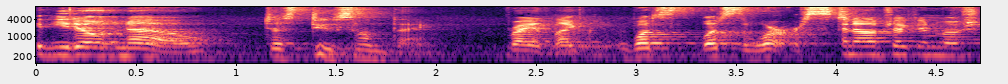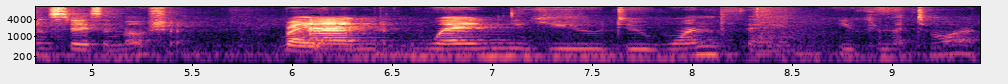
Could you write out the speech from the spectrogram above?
if you don't know, just do something. Right. Like, what's what's the worst? An object in motion stays in motion. Right. And when you do one thing, you commit to more.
